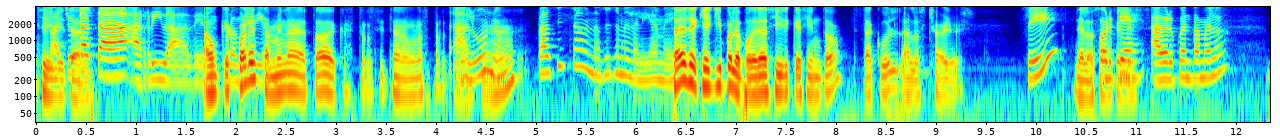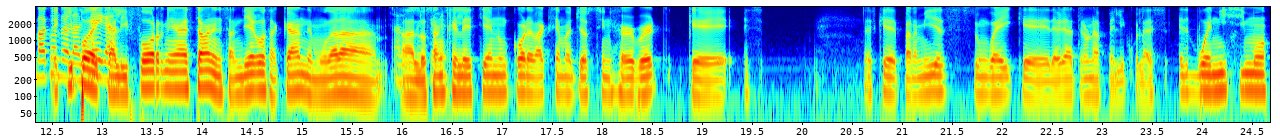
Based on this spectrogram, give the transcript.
Sí, Pachuca literal. está arriba del Aunque promedio. Juárez también ha estado de castrocita en algunos partidos. Algunos. ¿eh? Así son, así son en la Liga MX. ¿Sabes de qué equipo le podría decir que siento? Está cool. A los Chargers ¿Sí? de Los ¿Por qué? Ángeles. A ver, cuéntamelo. Va contra Equipo Las de Vegas. California. Estaban en San Diego. Se acaban de mudar a, a Los Los, Ángeles. Tienen un quarterback que se llama Justin Herbert. Que es... Es que para mí es un güey que debería tener una película. Es, es buenísimo.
